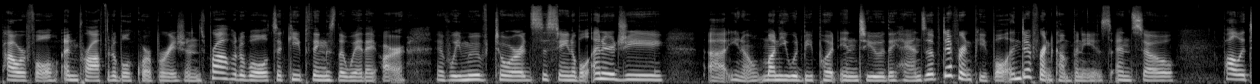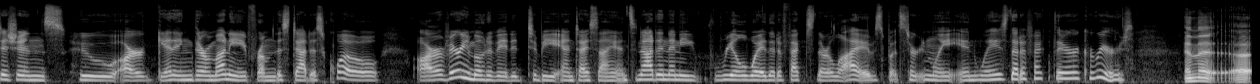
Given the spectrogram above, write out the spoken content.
powerful and profitable corporations profitable to keep things the way they are. If we move towards sustainable energy, uh, you know, money would be put into the hands of different people and different companies, and so politicians who are getting their money from the status quo are very motivated to be anti-science, not in any real way that affects their lives, but certainly in ways that affect their careers. and that uh,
